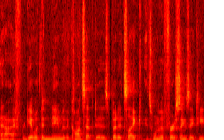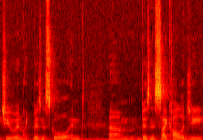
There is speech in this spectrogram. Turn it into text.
and I I forget what the name of the concept is, but it's like it's one of the first things they teach you in like business school and um, business psychology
